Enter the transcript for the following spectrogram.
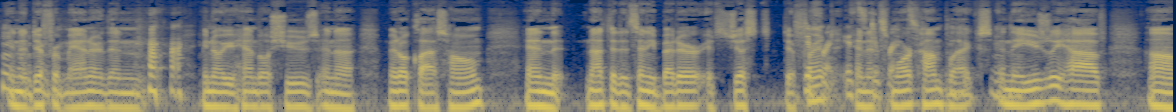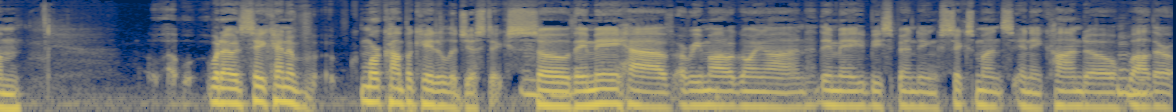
in a different manner than you know you handle shoes in a middle class home. And not that it's any better, it's just different, Different. It's and it's different. Mm-hmm. more complex. And they usually have. Um, what I would say kind of more complicated logistics. Mm-hmm. So they may have a remodel going on. They may be spending six months in a condo mm-hmm. while their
